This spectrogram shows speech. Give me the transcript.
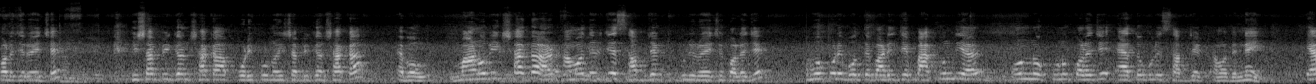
কলেজে রয়েছে। হিসাব বিজ্ঞান শাখা, পরিপূর্ণ হিসাব বিজ্ঞান শাখা এবং মানবিক শাখার আমাদের যে সাবজেক্টগুলি রয়েছে কলেজে অনুভব করে বলতে পারি যে পাকুন্দিয়ার অন্য কোনো কলেজে এতগুলি সাবজেক্ট আমাদের নেই। এ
